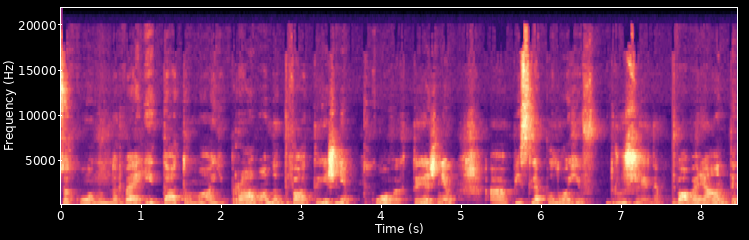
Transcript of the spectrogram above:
закону Норвегії тато має право на два тижні додаткових тижнів е, після пологів дружини. Два варіанти,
